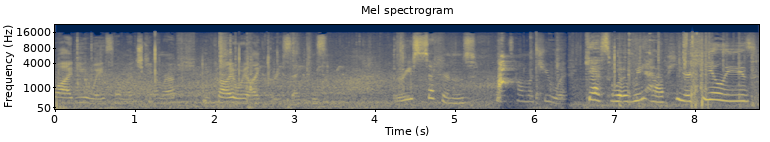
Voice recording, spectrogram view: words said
Why do you weigh so much, camera? You probably weigh like three seconds. Three seconds. Much you would. Guess what we have here? Heelys.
